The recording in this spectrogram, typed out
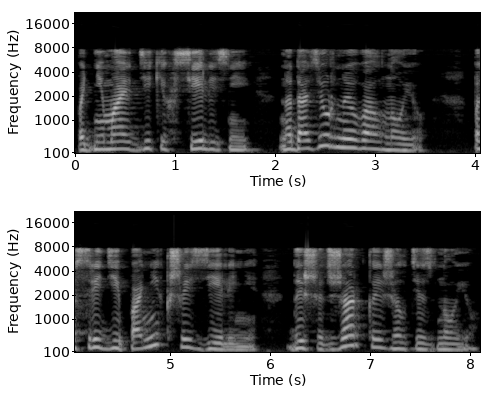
Поднимает диких селезней над озерную волною, Посреди поникшей зелени дышит жаркой желтизною.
